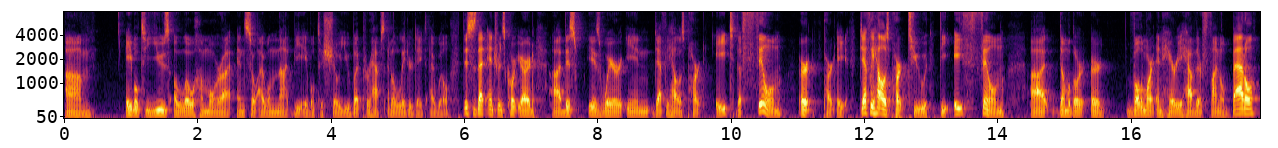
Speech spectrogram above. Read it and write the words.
um, able to use Alohomora, and so I will not be able to show you, but perhaps at a later date I will. This is that entrance courtyard. Uh, this is where in Deathly Hallows Part 8, the film, or Part 8, Deathly Hallows Part 2, the eighth film, uh, Dumbledore or Voldemort and Harry have their final battle.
